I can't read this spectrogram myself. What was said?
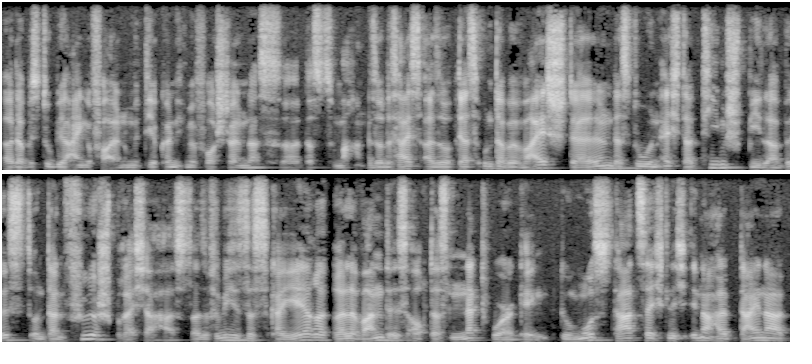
äh, da bist du mir eingefallen und mit dir könnte ich mir vorstellen, das, äh, das zu machen. Also das heißt also, das unter Beweis stellen, dass du ein echter Teamspieler bist und dann Fürsprecher hast. Also für mich ist das Karriere relevant, ist auch das Networking. Du musst tatsächlich innerhalb deiner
